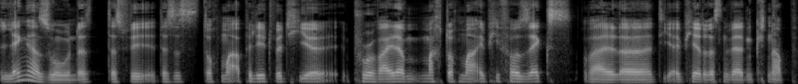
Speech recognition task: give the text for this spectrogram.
länger so, dass, dass wir, dass es doch mal appelliert wird, hier, Provider, macht doch mal IPv6, weil äh, die IP-Adressen werden knapp.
